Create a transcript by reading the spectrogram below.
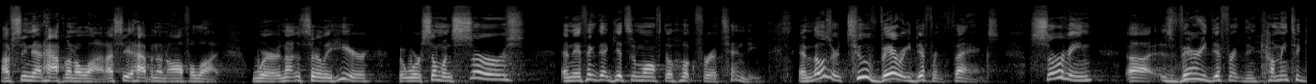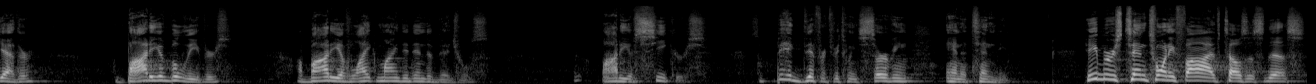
I've seen that happen a lot. I see it happen an awful lot, where not necessarily here, but where someone serves and they think that gets them off the hook for attending. And those are two very different things. Serving uh, is very different than coming together, a body of believers, a body of like minded individuals, a body of seekers. There's a big difference between serving and attending. Hebrews 10:25 tells us this.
